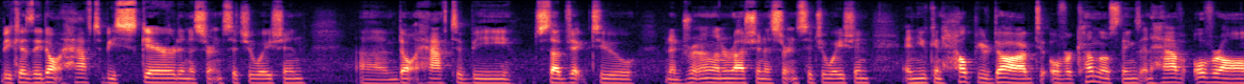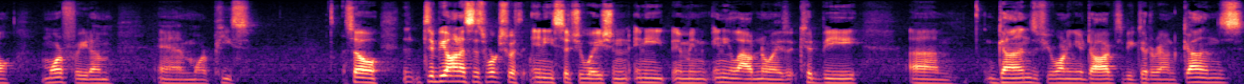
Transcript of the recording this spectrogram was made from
because they don't have to be scared in a certain situation, um, don't have to be subject to an adrenaline rush in a certain situation, and you can help your dog to overcome those things and have overall more freedom, and more peace. So, to be honest, this works with any situation, any I mean, any loud noise. It could be um, guns if you're wanting your dog to be good around guns.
